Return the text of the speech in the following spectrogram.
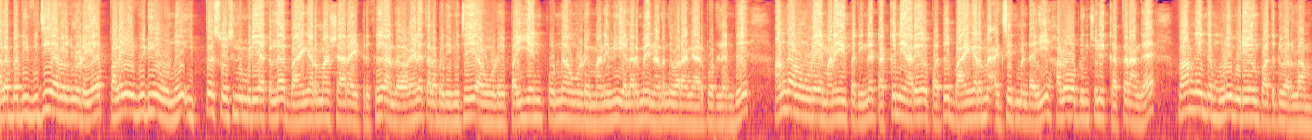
தளபதி விஜய் அவர்களுடைய பழைய வீடியோ ஒன்று இப்போ சோஷியல் மீடியாக்கள்ல பயங்கரமாக ஷேர் ஆயிட்டு இருக்கு அந்த வகையில் தளபதி விஜய் அவங்களுடைய பையன் பொண்ணு அவங்களுடைய மனைவி எல்லாருமே நடந்து வராங்க ஏர்போர்ட்ல இருந்து அங்க அவங்களுடைய மனைவி பார்த்தீங்கன்னா டக்குன்னு யாரையோ பார்த்து பயங்கரமாக எக்ஸைட்மெண்ட் ஆகி ஹலோ அப்படின்னு சொல்லி கத்துறாங்க வாங்க இந்த முழு வீடியோவும் பார்த்துட்டு வரலாம்.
